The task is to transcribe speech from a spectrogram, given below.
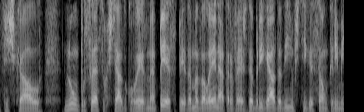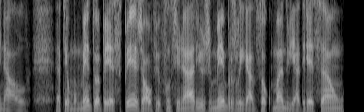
Fiscal num processo que está a decorrer na PSP da Madalena através da Brigada de Investigação Criminal. Até o momento, a PSP já ouviu funcionários, membros ligados ao comando e à direção,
